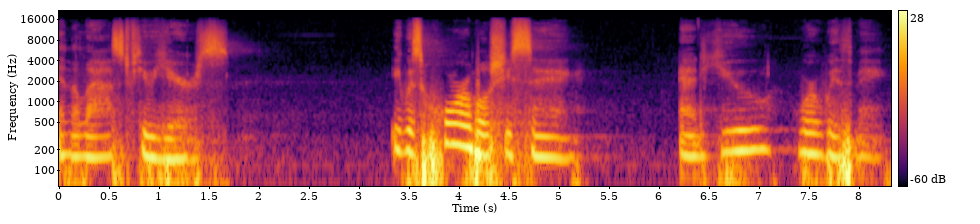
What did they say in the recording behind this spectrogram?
in the last few years. It was horrible, she's saying, and you were with me.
